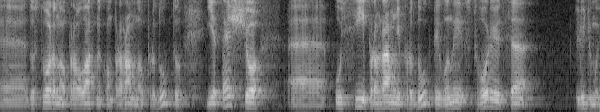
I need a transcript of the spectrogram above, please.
е, до створеного правовласником програмного продукту є те, що усі програмні продукти вони створюються людьми.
